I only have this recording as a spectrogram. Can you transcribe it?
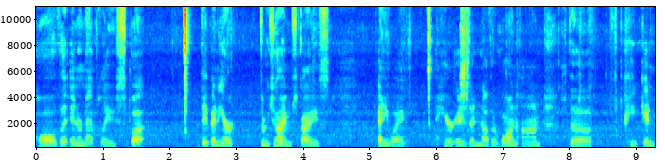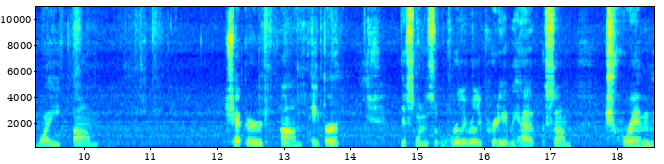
call the internet place. But they've been here three times, guys. Anyway, here is another one on the pink and white um, checkered um, paper. This one is really, really pretty. We have some trim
